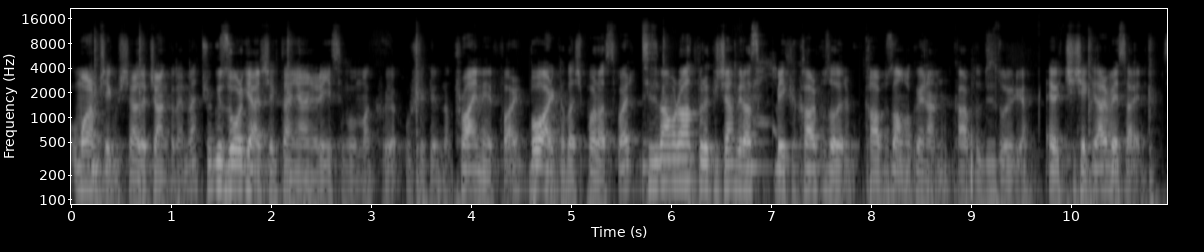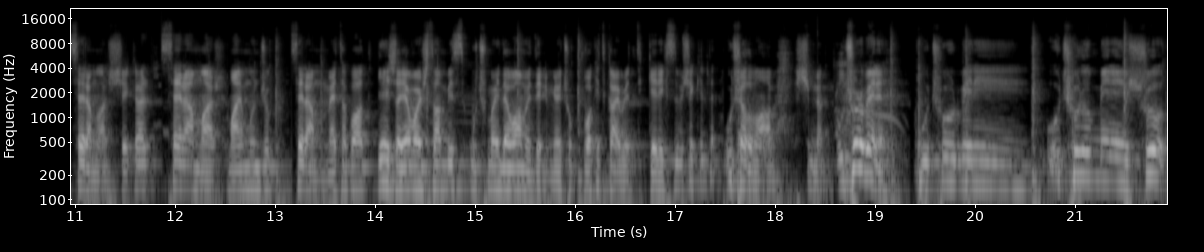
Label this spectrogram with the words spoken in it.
Umarım çekmişlerdir Jungle M'e. Çünkü zor gerçekten yani reisi bulmak bu şekilde. Prime F var. Bu arkadaş Paras var. Sizi ben rahat bırakacağım. Biraz belki karpuz alırım. Karpuz almak önemli. Karpuz bizi doyuruyor. Evet çiçekler vesaire. Selamlar çiçekler. Selamlar maymuncuk. Selam Metapod. Gençler yavaştan biz uçmaya devam edelim ya. Çok vakit kaybettik gereksiz bir şekilde. Uçalım abi. Şimdi uçur beni. Uçur beni. Uçurun beni. Şu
